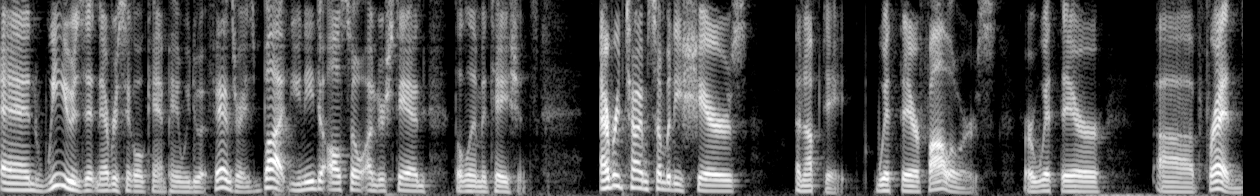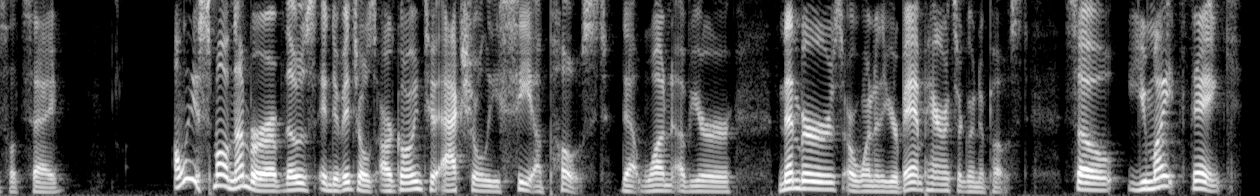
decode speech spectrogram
And we use it in every single campaign we do at FansRaise, but you need to also understand the limitations. Every time somebody shares an update with their followers or with their uh, friends, let's say, only a small number of those individuals are going to actually see a post that one of your members or one of your band parents are going to post. So you might think,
